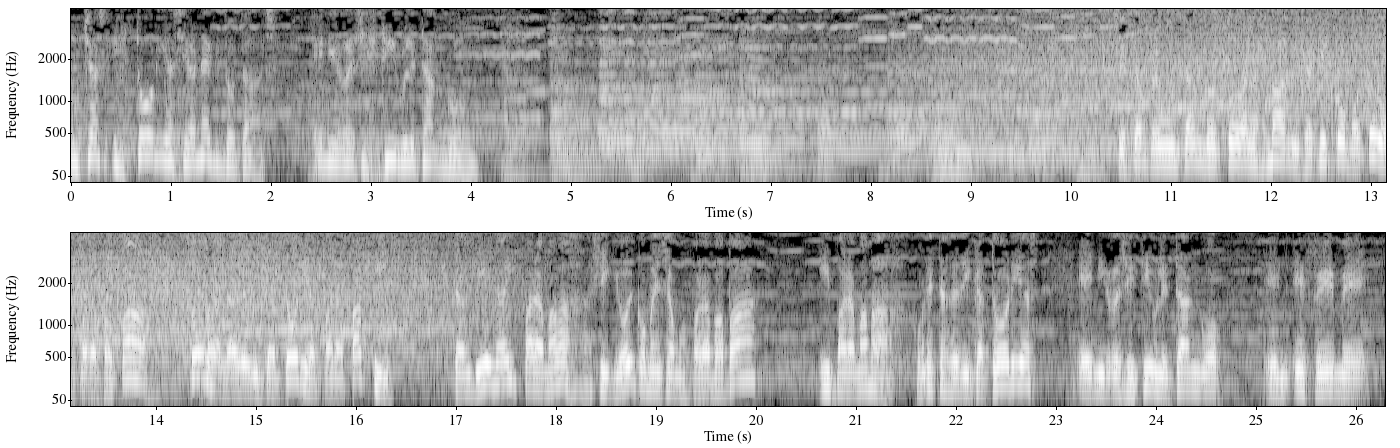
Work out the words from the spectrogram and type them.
Escuchás historias y anécdotas en Irresistible Tango. Se están preguntando todas las mamis aquí como todo para papá, toda la dedicatoria para papi, también hay para mamá. Así que hoy comenzamos para papá y para mamá con estas dedicatorias en Irresistible Tango en FM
